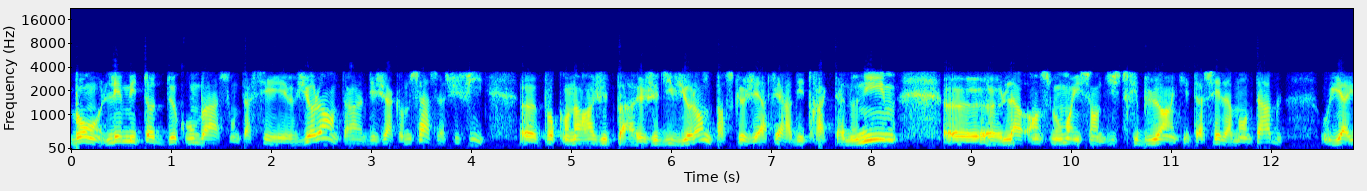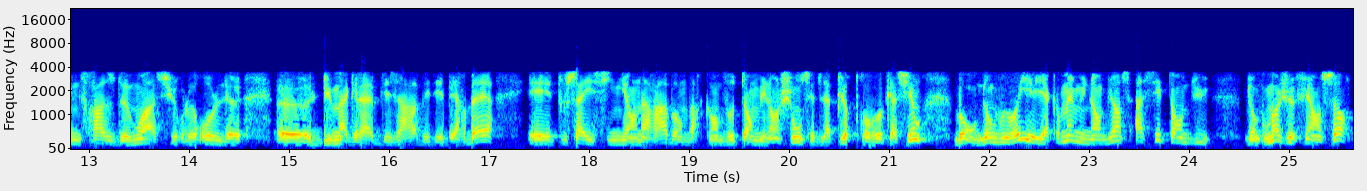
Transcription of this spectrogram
Bon, les méthodes de combat sont assez violentes, hein. déjà comme ça, ça suffit euh, pour qu'on n'en rajoute pas. Je dis violentes parce que j'ai affaire à des tracts anonymes. Euh, là, en ce moment, ils s'en distribuent un qui est assez lamentable, où il y a une phrase de moi sur le rôle euh, du Maghreb, des Arabes et des Berbères, et tout ça est signé en arabe en marquant votant Mélenchon, c'est de la pure provocation. Bon, donc vous voyez, il y a quand même une ambiance assez tendue. Donc moi, je fais en sorte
